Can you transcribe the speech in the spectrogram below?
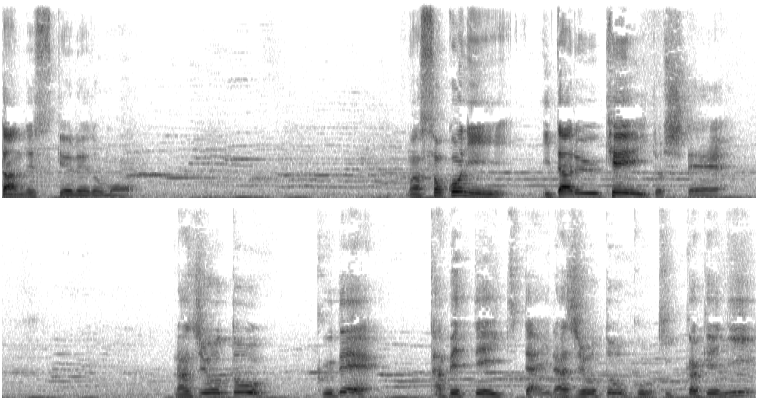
たんですけれどもまあそこに至る経緯としてラジオトークで食べていきたいラジオトークをきっかけに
